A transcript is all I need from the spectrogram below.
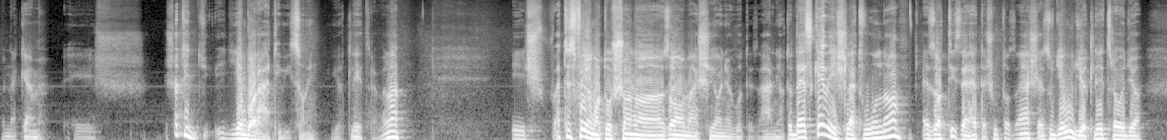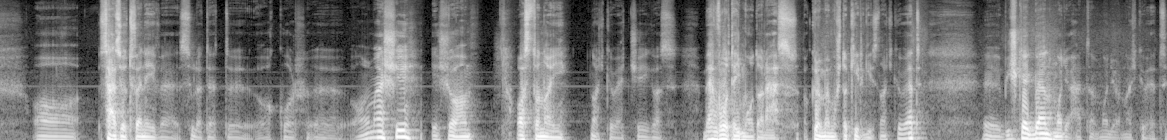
nekem, és, és hát így, így ilyen baráti viszony jött létre vele és hát ez folyamatosan az almási anyagot ez árnyalta. De ez kevés lett volna, ez a 17-es utazás, ez ugye úgy jött létre, hogy a, a 150 éve született akkor Almási, és a asztanai nagykövetség, az ben volt egy madarász, különben most a kirgiz nagykövet, Biskekben, magyar, hát magyar nagykövet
